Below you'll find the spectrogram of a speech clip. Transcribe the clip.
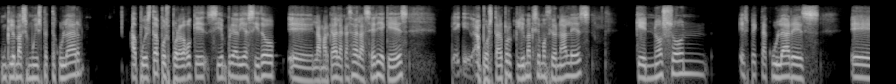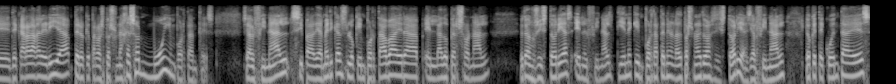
un clímax muy espectacular, apuesta pues por algo que siempre había sido eh, la marca de la casa de la serie, que es eh, apostar por clímax emocionales que no son espectaculares eh, de cara a la galería, pero que para los personajes son muy importantes. O sea, al final, si para The Americans lo que importaba era el lado personal de todas sus historias, en el final tiene que importar también el lado personal de todas las historias. Y al final lo que te cuenta es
